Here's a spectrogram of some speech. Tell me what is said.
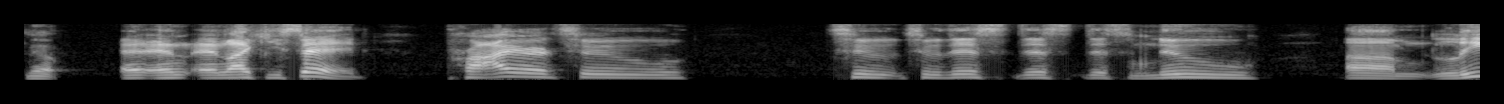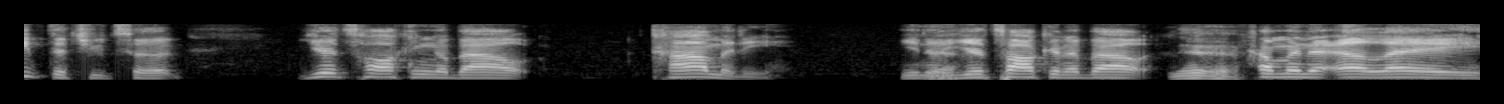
Yep. And, and and like you said, prior to to to this this this new um leap that you took, you're talking about comedy. You know, Yeah. you're talking about Yeah. coming to LA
